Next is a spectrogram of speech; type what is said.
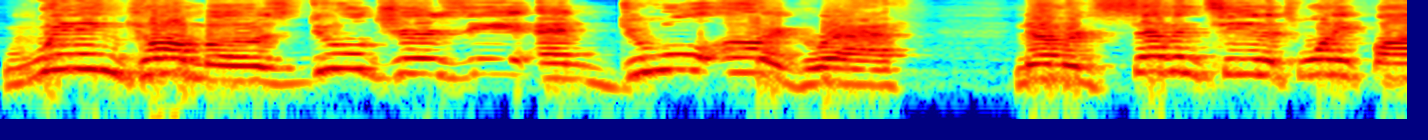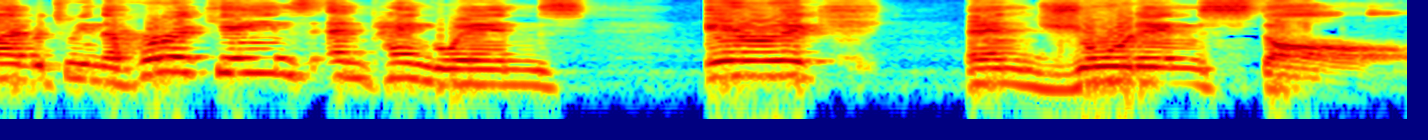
winning combos, dual jersey, and dual autograph numbered 17 to 25 between the Hurricanes and Penguins, Eric and Jordan Staal.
